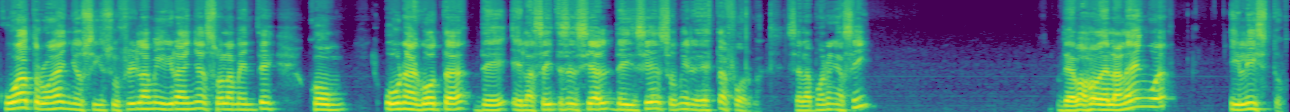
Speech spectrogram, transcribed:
cuatro años sin sufrir la migraña solamente con una gota del el aceite esencial de incienso. Mire, de esta forma. Se la ponen así, debajo de la lengua y listo.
